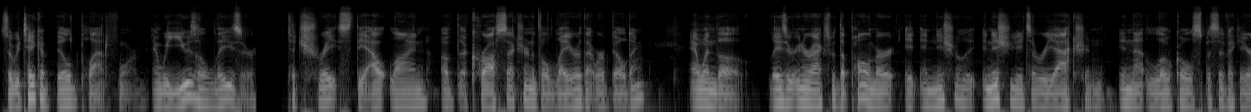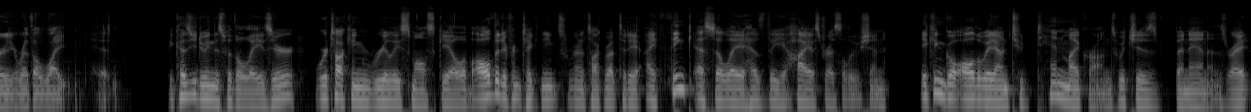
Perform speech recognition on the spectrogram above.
So we take a build platform and we use a laser to trace the outline of the cross section of the layer that we're building. And when the laser interacts with the polymer, it initially initiates a reaction in that local specific area where the light. Because you're doing this with a laser, we're talking really small scale. Of all the different techniques we're going to talk about today, I think SLA has the highest resolution. It can go all the way down to 10 microns, which is bananas, right?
